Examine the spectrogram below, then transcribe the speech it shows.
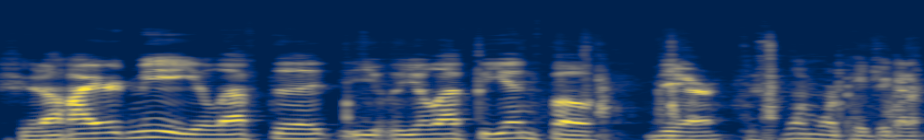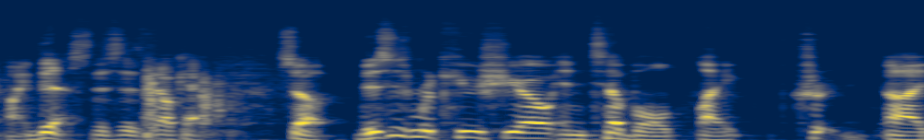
Should have hired me. You left the you, you, left the info there. There's one more page I gotta find. This this is okay. So this is Mercutio and Tybalt like uh,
